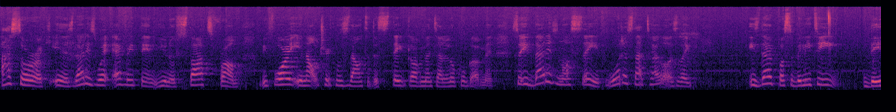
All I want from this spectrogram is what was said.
Aso Rock is. That is where everything, you know, starts from before it now trickles down to the state government and local government. So if that is not safe, what does that tell us? Like, is there a possibility they,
